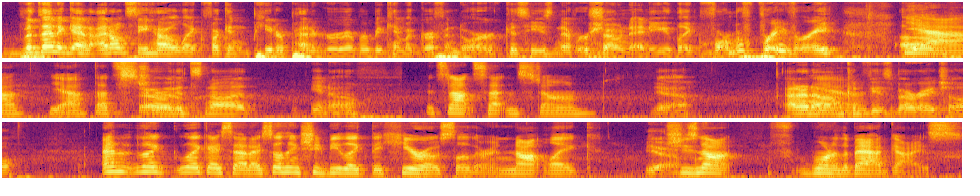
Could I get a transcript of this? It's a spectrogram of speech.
But then again, I don't see how like fucking Peter Pettigrew ever became a Gryffindor because he's never shown any like form of bravery. Um, yeah, yeah, that's so true. It's not, you know, it's not set in stone. yeah. I don't know. Yeah. I'm confused about Rachel. And like like I said, I still think she'd be like the hero Slytherin, not like Yeah. she's not one of the bad guys.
